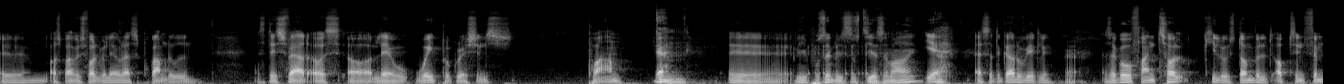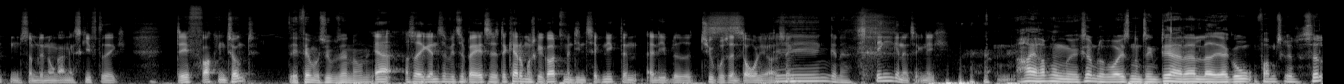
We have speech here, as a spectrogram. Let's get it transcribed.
Øh, også bare hvis folk vil lave deres program derude. Altså det er svært at, at lave weight progressions på arm. Ja, Øh, lige procentvis, så stiger så meget, ikke? ja, altså det gør du virkelig. Ja. Altså at gå fra en 12 kilos dumbbell op til en 15, som det nogle gange er skiftet, ikke? Det er fucking tungt. Det er 25 procent oveni. Ja, og så igen så er vi tilbage til, det kan du måske godt, men din teknik den er lige blevet 20% dårligere også, ikke? Stinkende. Stinkende teknik. Har jeg haft nogle eksempler på, hvor I sådan tænkt, det her der lavede jeg god fremskridt selv,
